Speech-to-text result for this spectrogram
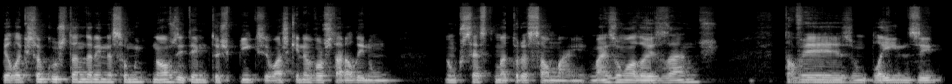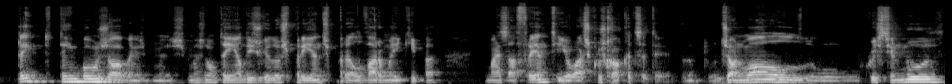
pela questão que os Standard ainda são muito novos e têm muitas piques, eu acho que ainda vão estar ali num, num processo de maturação mais, mais um ou dois anos, talvez um play-in tem, tem bons jovens, mas, mas não tem ali jogadores experientes para levar uma equipa mais à frente. E eu acho que os Rockets, até pronto, o John Wall, o Christian Wood,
